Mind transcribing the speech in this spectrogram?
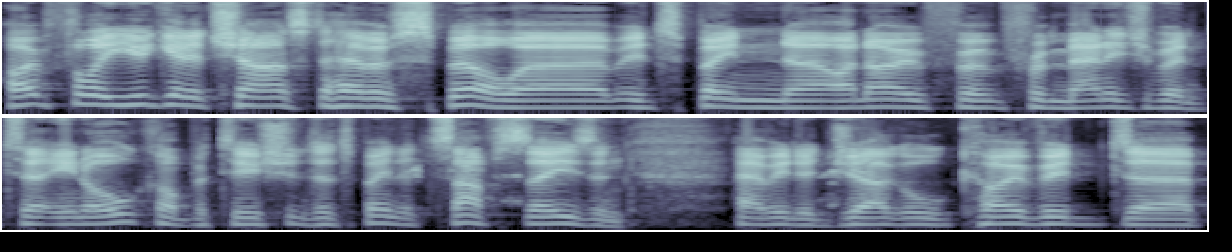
hopefully, you get a chance to have a spell. Uh, it's been, uh, I know, from from management uh, in all competitions, it's been a tough season having to juggle COVID uh,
